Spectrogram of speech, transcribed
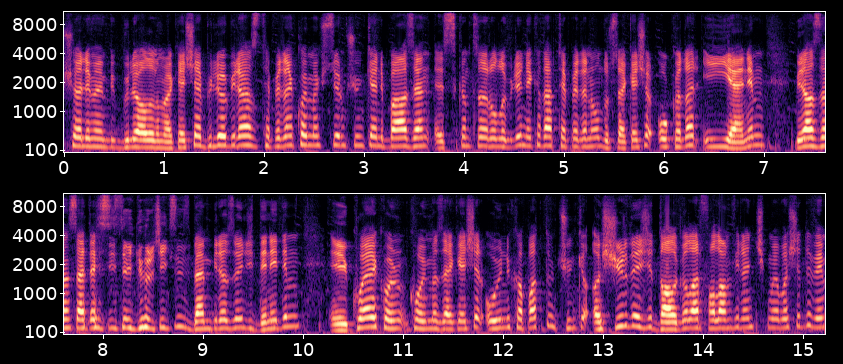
Şöyle hemen bir blue alalım arkadaşlar. Blue biraz tepeden koymak istiyorum çünkü hani bazen e, sıkıntılar olabiliyor. Ne kadar tepeden olursa arkadaşlar o kadar iyi yani. Birazdan zaten siz de göreceksiniz. Ben biraz önce denedim. E, koyar koy- koymaz arkadaşlar oyunu kapattım. Çünkü aşırı derece dalgalar falan filan çıkmaya başladı ve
